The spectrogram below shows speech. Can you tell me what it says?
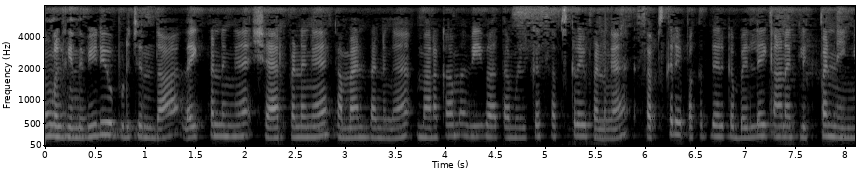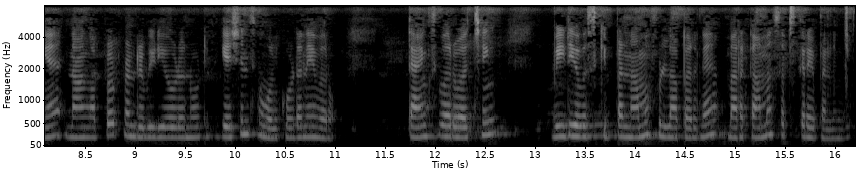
உங்களுக்கு இந்த வீடியோ பிடிச்சிருந்தா லைக் பண்ணுங்கள் ஷேர் பண்ணுங்கள் கமெண்ட் பண்ணுங்கள் மறக்காமல் விவா தமிழுக்கு சப்ஸ்கிரைப் பண்ணுங்கள் சப்ஸ்கிரைப் பக்கத்தில் இருக்க பெல் ஐக்கானை கிளிக் பண்ணிங்க. நாங்கள் அப்லோட் பண்ணுற வீடியோவோட நோட்டிஃபிகேஷன்ஸ் உங்களுக்கு உடனே வரும். தேங்க்ஸ் ஃபார் வாட்சிங் வீடியோவை ஸ்கிப் பண்ணாமல் ஃபுல்லாக பாருங்கள் மறக்காமல் சப்ஸ்கிரைப் பண்ணுங்கள்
